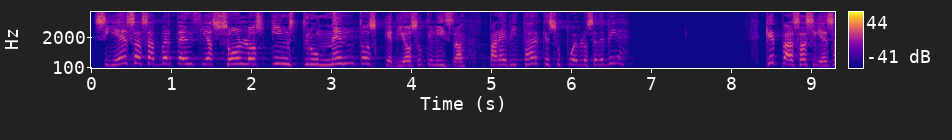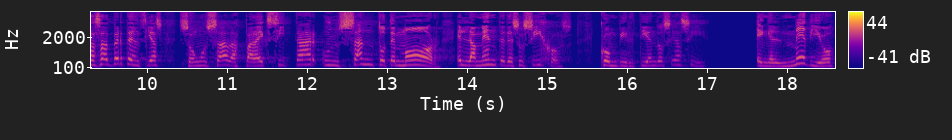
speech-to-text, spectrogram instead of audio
si esas advertencias son los instrumentos que Dios utiliza para evitar que su pueblo se desvíe? ¿Qué pasa si esas advertencias son usadas para excitar un santo temor en la mente de sus hijos, convirtiéndose así en el medio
